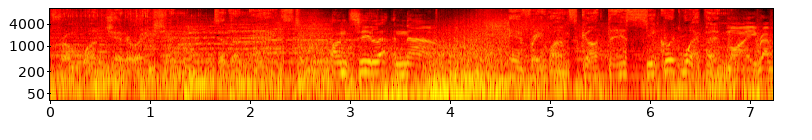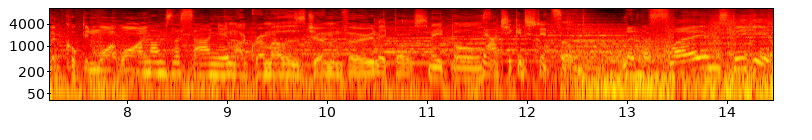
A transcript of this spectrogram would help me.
from one generation to the next. Until now. Everyone's got their secret weapon. My rabbit cooked in white My wine. mum's lasagna. My grandmother's German food. Meatballs. meatballs. Our chicken schnitzel. Let the flames begin.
